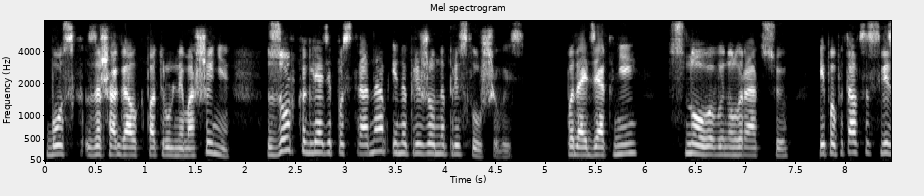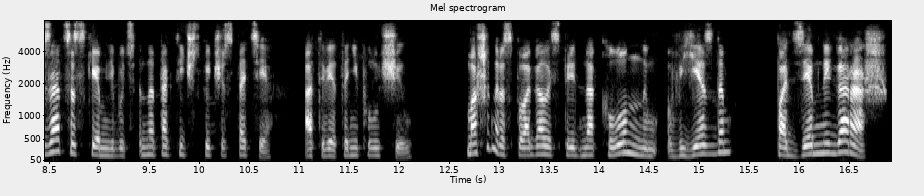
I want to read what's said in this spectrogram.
Боск зашагал к патрульной машине, зорко глядя по сторонам и напряженно прислушиваясь. Подойдя к ней, снова вынул рацию и попытался связаться с кем-нибудь на тактической частоте. Ответа не получил. Машина располагалась перед наклонным въездом в подземный гараж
